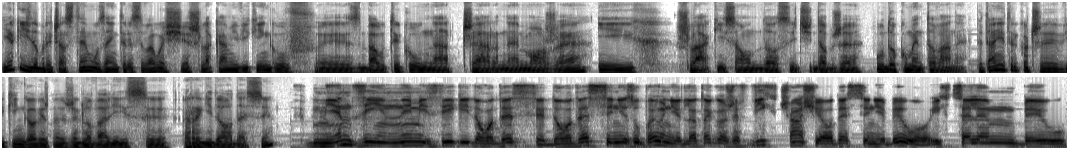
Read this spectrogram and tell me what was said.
Jakiś dobry czas temu zainteresowałeś się szlakami wikingów y, z Bałtyku na Czarne Morze. Ich szlaki są dosyć dobrze udokumentowane. Pytanie tylko, czy wikingowie żeglowali z Rygi do Odessy? Między innymi z Rigi do Odessy. Do Odessy niezupełnie, dlatego że w ich czasie Odessy nie było. Ich celem był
